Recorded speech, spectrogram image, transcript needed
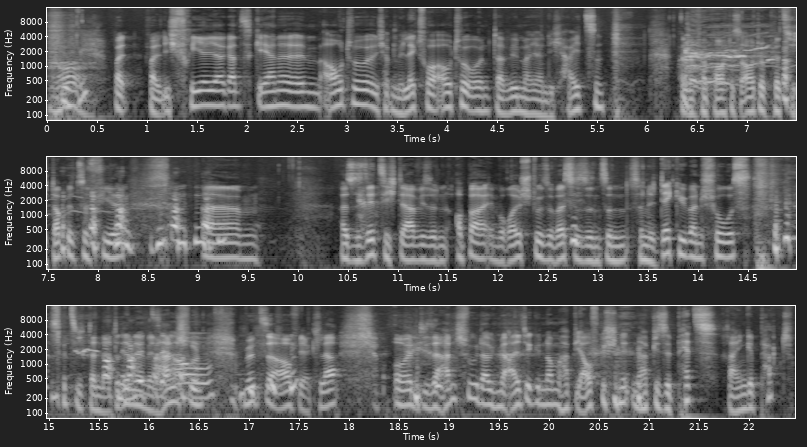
Ah, Weil, weil ich friere ja ganz gerne im Auto. Ich habe ein Elektroauto und da will man ja nicht heizen. Weil dann verbraucht das Auto plötzlich doppelt so viel. ähm, also sitze ich da wie so ein Opa im Rollstuhl, so weißt du, so, so, so eine Decke über den Schoß. sitze ich dann da drinnen mit Handschuhen, auf. Mütze auf, ja klar. Und diese Handschuhe, da habe ich mir alte genommen, habe die aufgeschnitten, habe diese Pads reingepackt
